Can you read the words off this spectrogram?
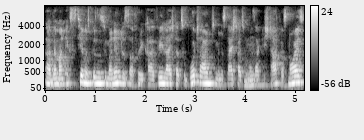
Äh, wenn man existierendes Business übernimmt, ist es auch für die KfW leichter zu beurteilen, zumindest leichter, als wenn man mhm. sagt, ich starte was Neues.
